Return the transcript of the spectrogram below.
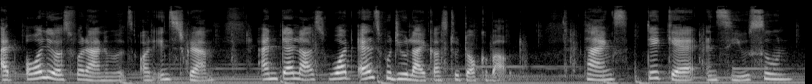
at All Yours for Animals on Instagram and tell us what else would you like us to talk about. Thanks, take care and see you soon.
